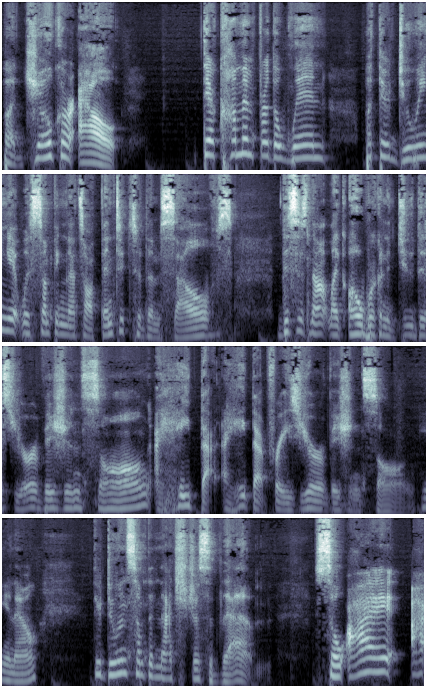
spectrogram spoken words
But Joker out, they're coming for the win, but they're doing it with something that's authentic to themselves. This is not like, oh, we're going to do this Eurovision song. I hate that. I hate that phrase, Eurovision song, you know? They're doing something that's just them so I, I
